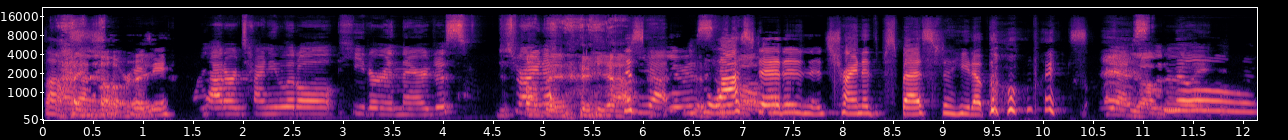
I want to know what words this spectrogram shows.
That's I so know, right? crazy. We had our tiny little heater in there, just Just Trying to it. yeah. Just yeah, it was Just Blasted and it's trying its best to heat up the whole place. Yes, Yeah. literally. No.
